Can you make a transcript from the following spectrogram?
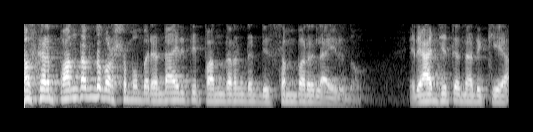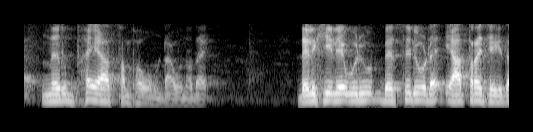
നമസ്കാരം. പന്ത്രണ്ട് വർഷം മുമ്പ് രണ്ടായിരത്തി പന്ത്രണ്ട് ഡിസംബറിലായിരുന്നു രാജ്യത്തെ നടുക്കിയ നിർഭയ സംഭവം ഉണ്ടാകുന്നത് ഡൽഹിയിലെ ഒരു ബസ്സിലൂടെ യാത്ര ചെയ്ത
